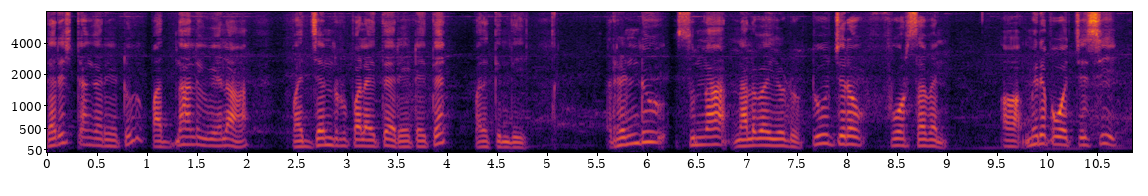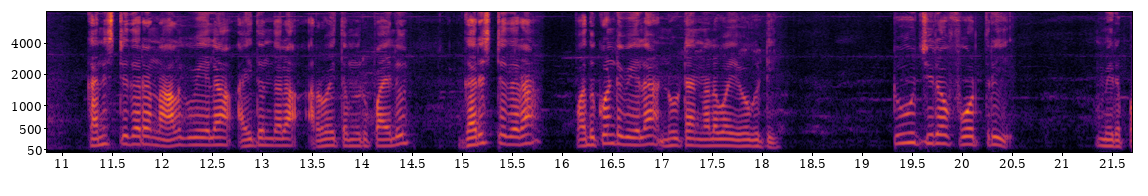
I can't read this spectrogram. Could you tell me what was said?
గరిష్టంగా రేటు పద్నాలుగు వేల పద్దెనిమిది రూపాయలు అయితే రేట్ అయితే పలికింది. రెండు సున్నా నలభై ఏడు టూ జీరో ఫోర్ సెవెన్ మిరప వచ్చేసి కనిష్ట ధర నాలుగు వేల ఐదు వందల అరవై తొమ్మిది రూపాయలు గరిష్ట ధర పదకొండు వేల నూట నలభై ఒకటి. టూ జీరో ఫోర్ త్రీ మిరప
